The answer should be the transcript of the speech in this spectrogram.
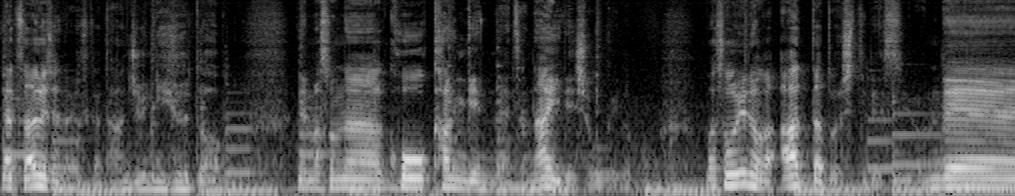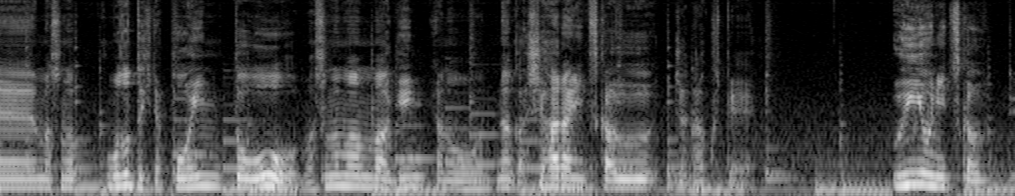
やつあるじゃないですか単純に言うと。で、まあ、そんな高還元なやつはないでしょうけども、まあ、そういうのがあったとしてですよ。で、まあ、その戻ってきたポイントを、まあ、そのまんま現あのなんか支払いに使うじゃなくて運用に使うって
